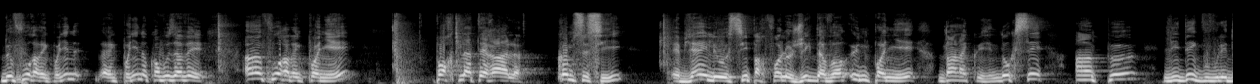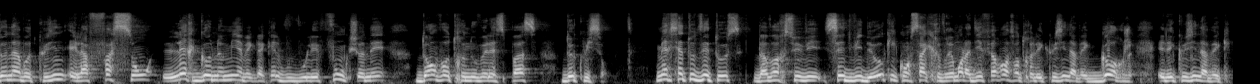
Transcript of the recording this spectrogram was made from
de fours avec poignée. Donc quand vous avez un four avec poignée, porte latérale comme ceci, eh bien, il est aussi parfois logique d'avoir une poignée dans la cuisine. Donc c'est un peu l'idée que vous voulez donner à votre cuisine et la façon, l'ergonomie avec laquelle vous voulez fonctionner dans votre nouvel espace de cuisson. Merci à toutes et tous d'avoir suivi cette vidéo qui consacre vraiment la différence entre les cuisines avec gorge et les cuisines avec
